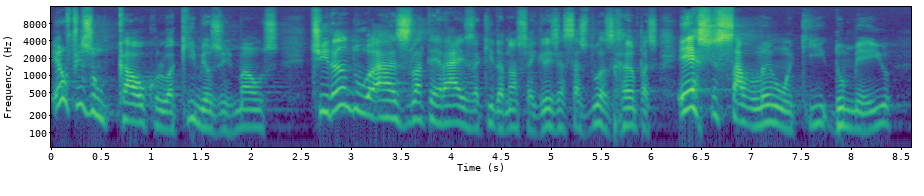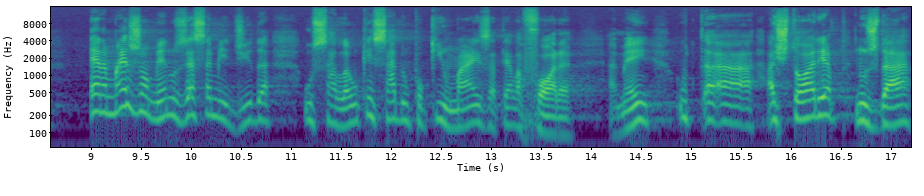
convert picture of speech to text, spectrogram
Eu fiz um cálculo aqui, meus irmãos, tirando as laterais aqui da nossa igreja, essas duas rampas, este salão aqui do meio, era mais ou menos essa medida o salão, quem sabe um pouquinho mais até lá fora. Amém? A, a, história nos dá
